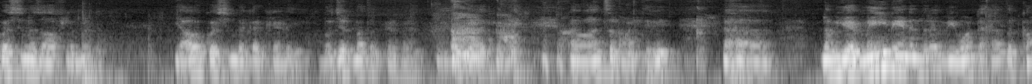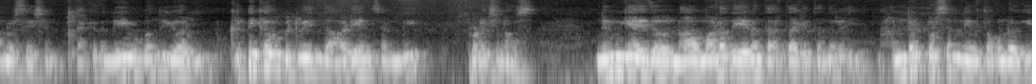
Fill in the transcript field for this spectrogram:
question is off limit ಯಾವ ಕ್ವೆಶನ್ ಬೇಕಾದ್ರೆ ಕೇಳಿ. ಬಜೆಟ್ ಮಾತ್ರ ಕೇಳಬೇಡಿ. ಕೇಳಿ ನಾವು ಆನ್ಸರ್ ಮಾಡ್ತೀವಿ. ನಮಗೆ ಮೇಯ್ನ್ ಏನಂದರೆ we want to have that conversation ಯಾಕಂದರೆ ನೀವು ಬಂದು you are critical between the audience and the production house ನಿಮಗೆ ಇದು ನಾವು ಮಾಡೋದು ಏನಂತ ಅರ್ಥ ಆಗಿತ್ತು ಅಂದರೆ ಹಂಡ್ರೆಡ್ ಪರ್ಸೆಂಟ್ ನೀವು ತೊಗೊಂಡೋಗಿ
